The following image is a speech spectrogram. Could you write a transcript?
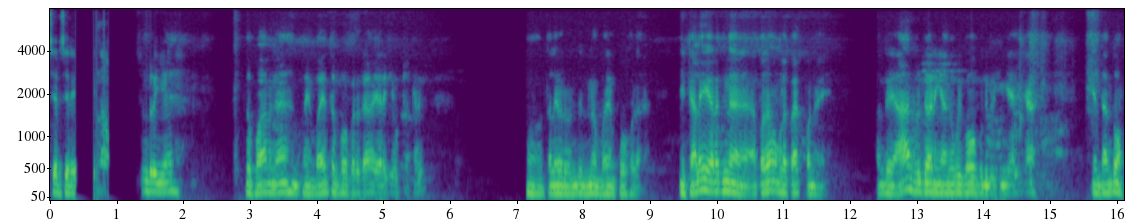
சரி சரி. சொல்கிறீங்க இதோ பாருங்க என் பயத்தை போக்குறதுக்காக இறக்கி விட்ருக்கேன் ஓ, தலைவர் வந்து இன்னும் பயம் போகலை. நீ தலையை இறக்குங்க அப்போ தான் உங்களை பேக் பண்ணுவேன். அங்கே யார் இருக்கா? நீங்கள் அங்கே போய் கோவப்பட்டு இருக்கீங்க? என் தங்கம்.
